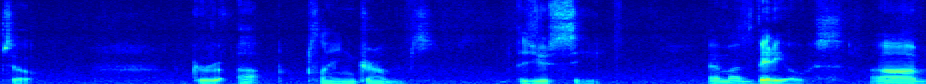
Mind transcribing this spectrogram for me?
So, grew up playing drums, as you see in my videos. Um,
